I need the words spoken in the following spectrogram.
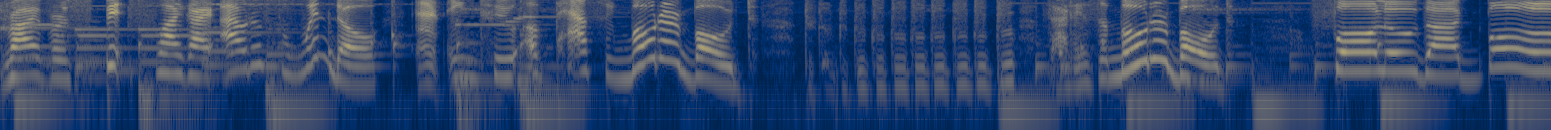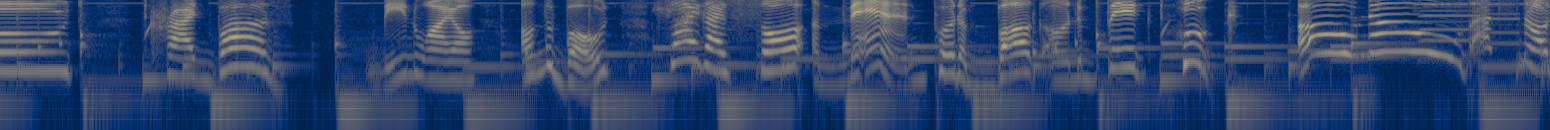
driver spit Fly Guy out of the window and into a passing motorboat. That is a motorboat. Follow that boat, cried Buzz. Meanwhile, on the boat, Fly Guy saw a man put a bug on a big hook. Oh no, that's not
